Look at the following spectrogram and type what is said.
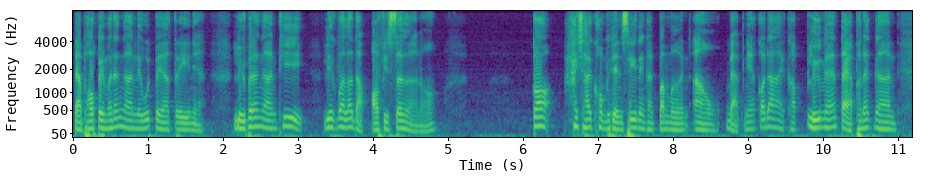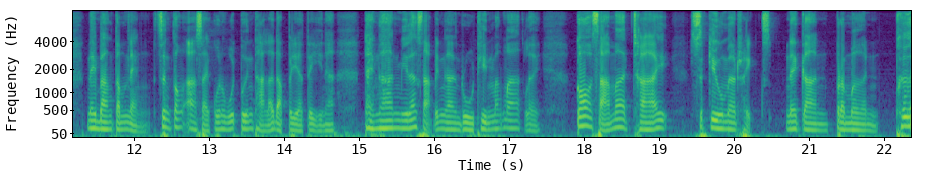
แต่พอเป็นพนักงานในวุฒิปริญญาตรีเนี่ยหรือพนักงานที่เรียกว่าระดับออฟฟิเซอร์เนาะก็ให้ใช้ competency ในการประเมินเอาแบบนี้ก็ได้ครับ หรือแม้แต่พนักงานในบางตำแหน่ง ซึ่งต้องอาศัยคุณวุฒิพื้นฐานระดับปริญญาตรีนะ แต่งานมีลักษณะเป็นงานรูทีนมากๆเลย ก็สามารถใช้ skill matrix ในการประเมิน เพื่อ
